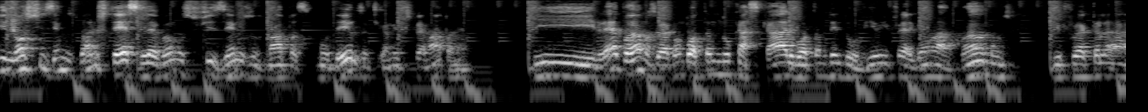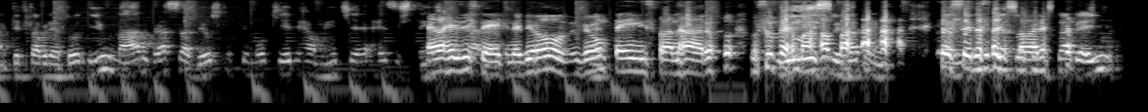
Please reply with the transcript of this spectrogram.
e nós fizemos vários testes, levamos, fizemos os mapas modelos, antigamente Supermapa, né? E levamos, levamos, botamos no cascalho, botamos dentro do rio, enfregamos, lavamos, e foi aquela, aquele trabalho todo. E o Naro, graças a Deus, confirmou que ele realmente é resistente. Era resistente, né? Virou, virou é. um tênis para Naro, o Supermapa. Isso, exatamente. Eu sei dessa história. Sabe aí, o,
